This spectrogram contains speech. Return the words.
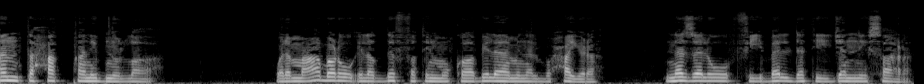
أنت حقا ابن الله. ولما عبروا إلى الضفة المقابلة من البحيرة نزلوا في بلدة جني صارت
